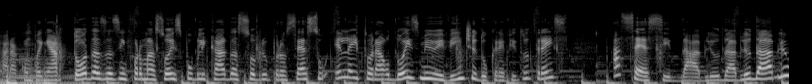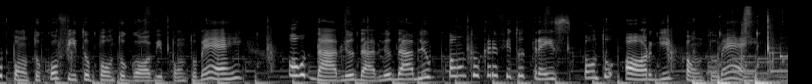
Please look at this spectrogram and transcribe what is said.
Para acompanhar todas as informações publicadas sobre o processo eleitoral 2020 do Crefito 3, acesse www.cofito.gov.br ou www.crefito3.org.br.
